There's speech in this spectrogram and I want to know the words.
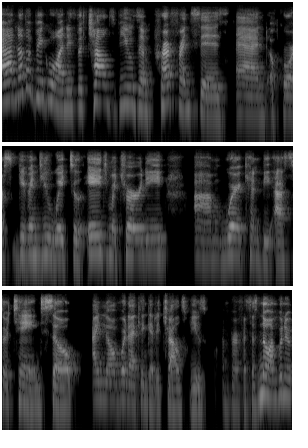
Another big one is the child's views and preferences and of course giving due weight to age maturity um, where it can be ascertained. So i love when i can get a child's views and preferences. No i'm gonna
